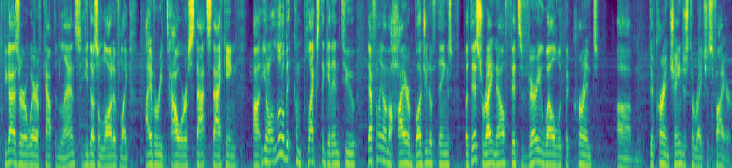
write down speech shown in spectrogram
if you guys are aware of Captain Lance, he does a lot of like Ivory Tower stat stacking, uh, you know, a little bit complex to get into, definitely on the higher budget of things, but this right now fits very well with the current um, the current changes to Righteous Fire.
